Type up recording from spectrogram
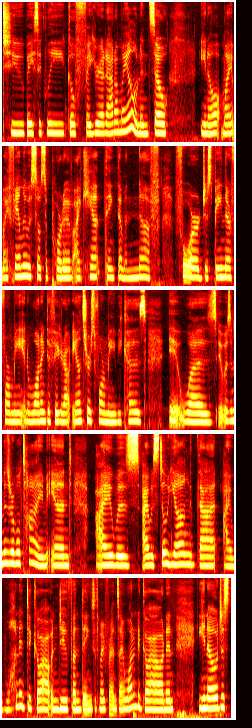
to basically go figure it out on my own. And so you know my my family was so supportive. I can't thank them enough for just being there for me and wanting to figure out answers for me because it was it was a miserable time. And i was i was still young that i wanted to go out and do fun things with my friends. I wanted to go out and you know just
